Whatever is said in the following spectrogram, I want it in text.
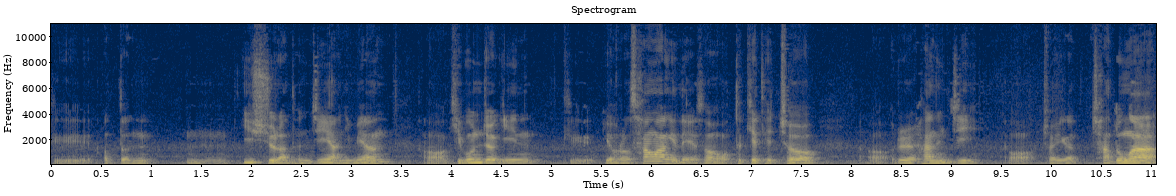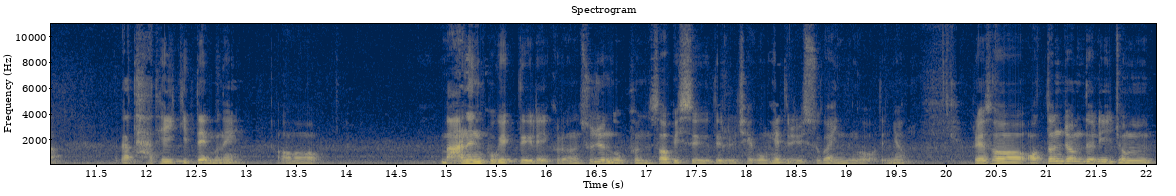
그 어떤 음, 이슈라든지 아니면 어, 기본적인 그 여러 상황에 대해서 어떻게 대처를 하는지 어, 저희가 자동화가 다 돼 있기 때문에 어, 많은 고객들의 그런 수준 높은 서비스들을 제공해 드릴 수가 있는 거거든요. 그래서 어떤 점들이 좀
